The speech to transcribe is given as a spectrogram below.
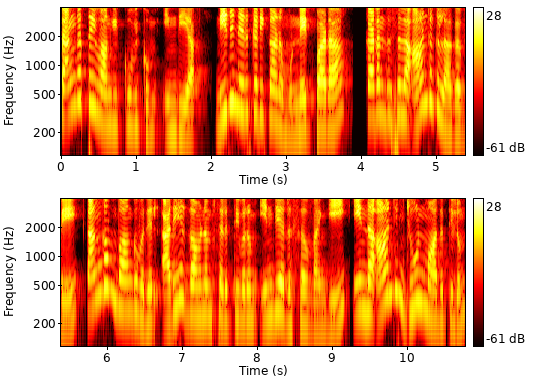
தங்கத்தை வாங்கி குவிக்கும் இந்தியா. நிதி நெருக்கடிக்கான முன்னேற்பாடா? கடந்த சில ஆண்டுகளாகவே தங்கம் வாங்குவதில் அதிக கவனம் செலுத்தி வரும் இந்திய ரிசர்வ் வங்கி இந்த ஆண்டின் ஜூன் மாதத்திலும்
